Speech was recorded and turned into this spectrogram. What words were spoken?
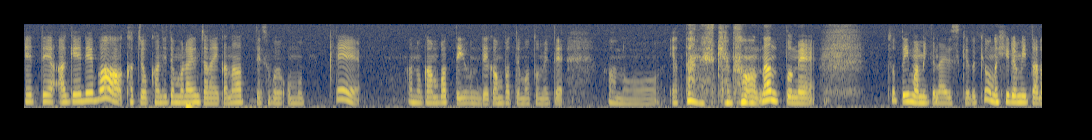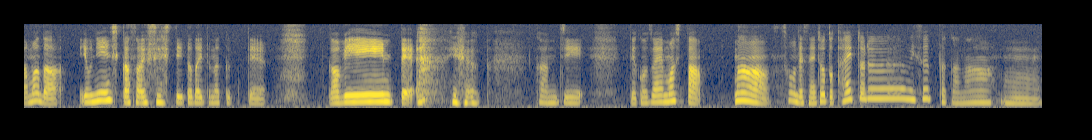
えてあげれば価値を感じてもらえるんじゃないかなってすごい思ってあの頑張って読んで頑張ってまとめて、あのーやったんですけど なんとねちょっと今見てないですけど今日の昼見たらまだ4人しか再生していただいてなくってガビーンって いう感じでございました。まあそうですねちょっとタイトルミスったかなうん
